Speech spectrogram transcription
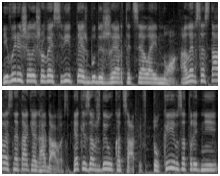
і вирішили, що весь світ теж буде жерти це лайно. Але все сталося не так, як гадалось. Як і завжди у Кацапів. То Київ за три дні,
